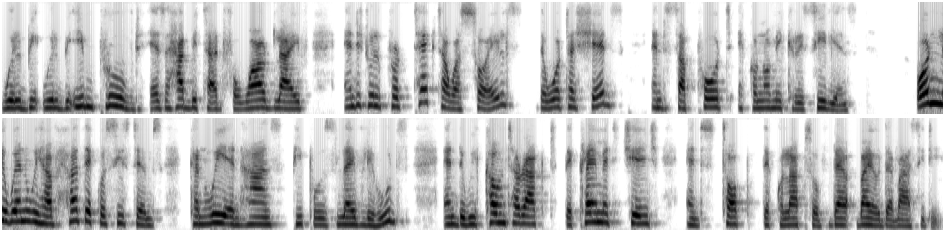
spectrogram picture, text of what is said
will be, will be improved as a habitat for wildlife and it will protect our soils, the watersheds, and support economic resilience. Only when we have healthy ecosystems can we enhance people's livelihoods and we counteract the climate change and stop the collapse of biodiversity.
